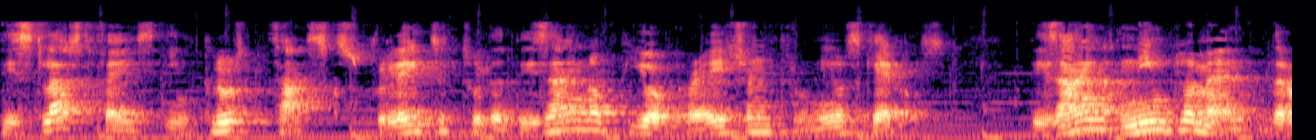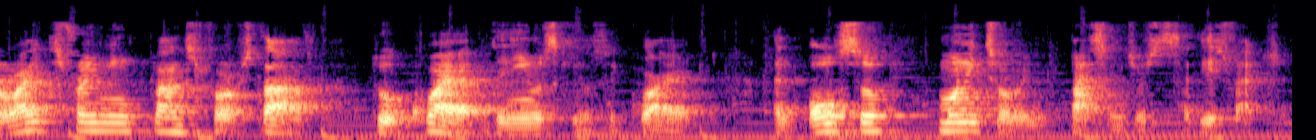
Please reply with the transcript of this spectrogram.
This last phase includes tasks related to the design of the operation through new schedules, design and implement the right training plans for staff to acquire the new skills required, and also monitoring passenger satisfaction.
